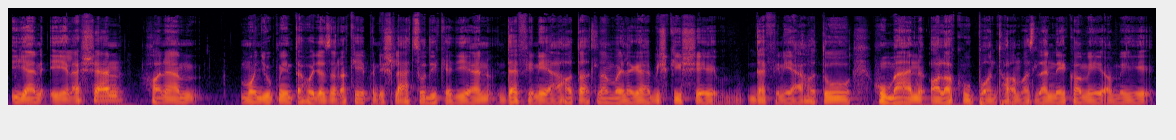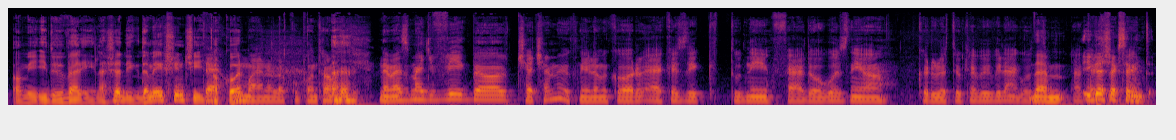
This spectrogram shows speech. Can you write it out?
ilyen élesen, hanem mondjuk, mint ahogy azon a képen is látszódik, egy ilyen definiálhatatlan, vagy legalábbis kisé definiálható humán alakú ponthalmaz lennék, ami, ami, ami idővel élesedik, de még sincs így. De akkor... humán alakú ponthalmaz. Nem ez megy végbe a csecsemőknél, amikor elkezdik tudni feldolgozni a körülöttük levő világot? Nem, igazság szerint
